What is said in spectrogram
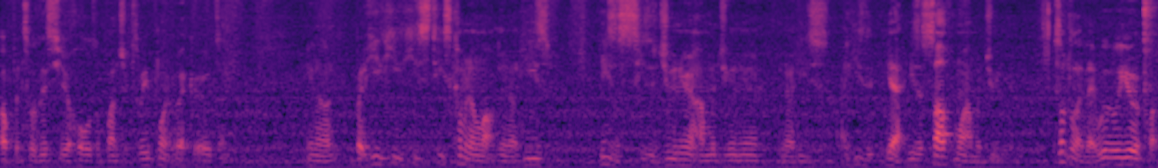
up until this year holds a bunch of three point records, and you know, but he, he he's he's coming along. You know, he's he's a, he's a junior. I'm a junior. You know, he's he's yeah he's a sophomore. I'm a junior, something like that. We we were apart.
